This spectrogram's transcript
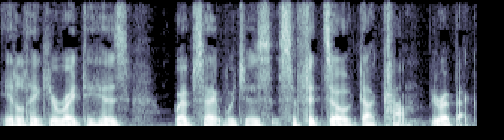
It'll take you right to his website, which is psephizo.com. Be right back.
